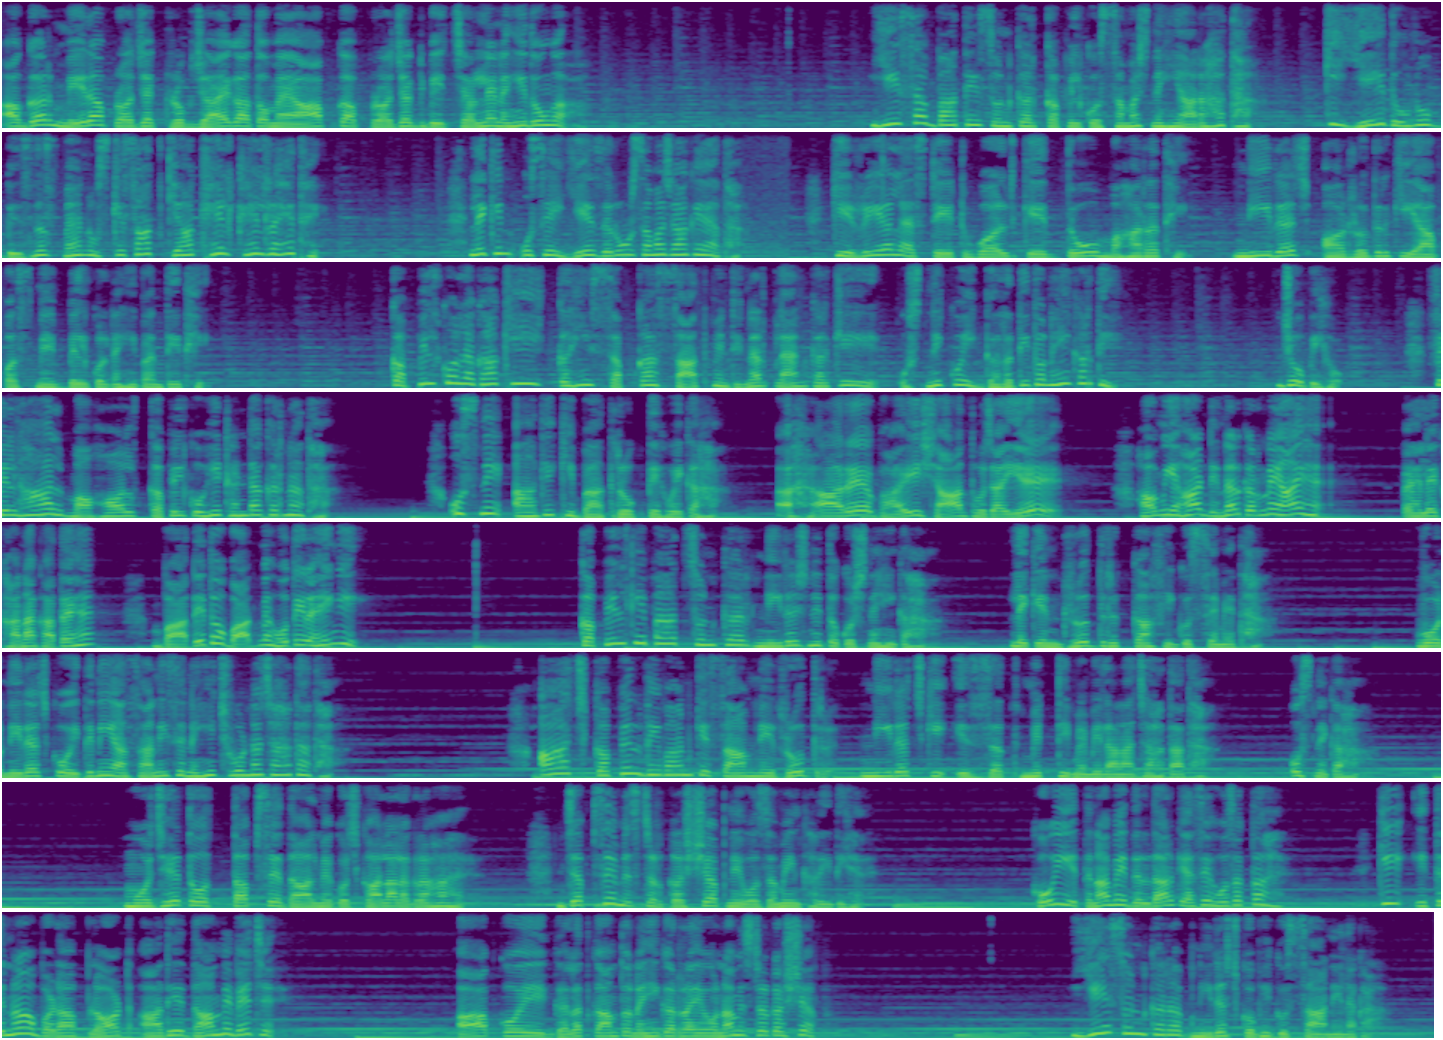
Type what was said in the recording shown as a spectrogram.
अगर मेरा प्रोजेक्ट रुक जाएगा तो मैं आपका प्रोजेक्ट भी चलने नहीं दूँगा। ये सब बातें सुनकर कपिल को समझ नहीं आ रहा था कि ये दोनों बिजनेसमैन उसके साथ क्या खेल खेल रहे थे। लेकिन उसे ये ज़रूर समझ आ गया था कि रियल एस्टेट वर्ल्ड के दो महारथी, नीरज और रुद्र की आपस में बिल्कुल नहीं बनती थी। कपिल को लगा कि कहीं सबका साथ में डिनर प्लान करके उसने कोई गलती तो नहीं कर दी। जो भी हो, फ़िलहाल माहौल कपिल को ही ठंडा करना था। उसने आगे की बात रोकते हुए कहा, अरे भाई, शांत हो जाइए। हम यहाँ डिनर करने आए हैं। पहले खाना खाते हैं, बातें तो बाद में होती रहेंगी। कपिल की बात सुनकर नीरज ने तो कुछ नहीं कहा। लेकिन रुद्र काफ़ी गुस्से में था। वो नीरज को इतनी आसानी से नहीं छोड़ना चाहता था। आज कपिल दीवान के सामने रुद्र नीरज की इज़्ज़त मिट्टी में मिलाना चाहता था। उसने कहा, मुझे तो तब से दाल में कुछ काला लग रहा है, जब से मिस्टर कश्यप ने वो ज़मीन खरीदी है। कोई इतना भी दिलदार कैसे हो सकता है कि इतना बड़ा प्लॉट आधे दाम में बेचे? आप कोई गलत काम तो नहीं कर रहे हो ना, मिस्टर कश्यप? ये सुनकर अब नीरज को भी गुस्सा आने लगा।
